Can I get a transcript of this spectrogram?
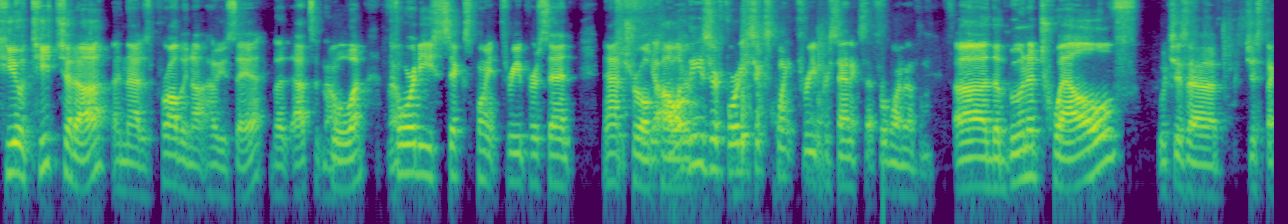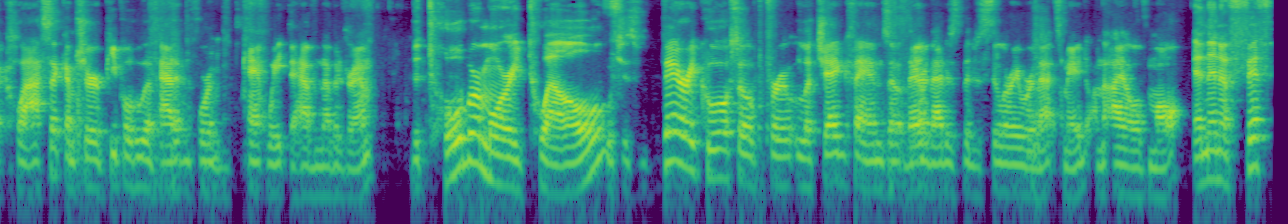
Teotichara, and that is probably not how you say it, but that's a No. cool one. No. 46.3% natural Yeah, all color. these are 46.3% except for one of them, uh, the Buna 12. which is a just a classic. I'm sure people who have had it before can't wait to have another dram, The Tobermory 12. which is very cool. So for Ledaig fans out there, that is the distillery where that's made on the Isle of Mull. and then a fifth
